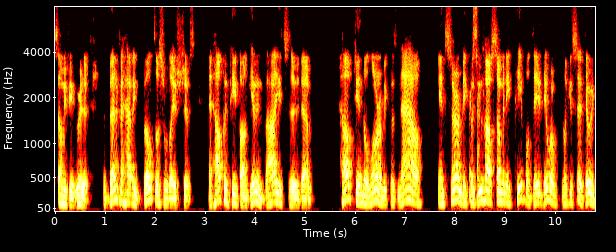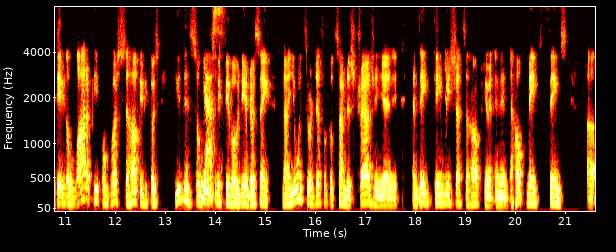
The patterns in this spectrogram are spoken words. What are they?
tell me if you agree with it, the benefit of having built those relationships and helping people and giving value to them helped you in the long because now in turn, because you have so many people, they they were like you said, they were they, a lot of people rushed to help you because you did so yes. good to these people over there. They're saying, now you went through a difficult time, this tragedy, and and they they reached out to help you and, and then help make things uh,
